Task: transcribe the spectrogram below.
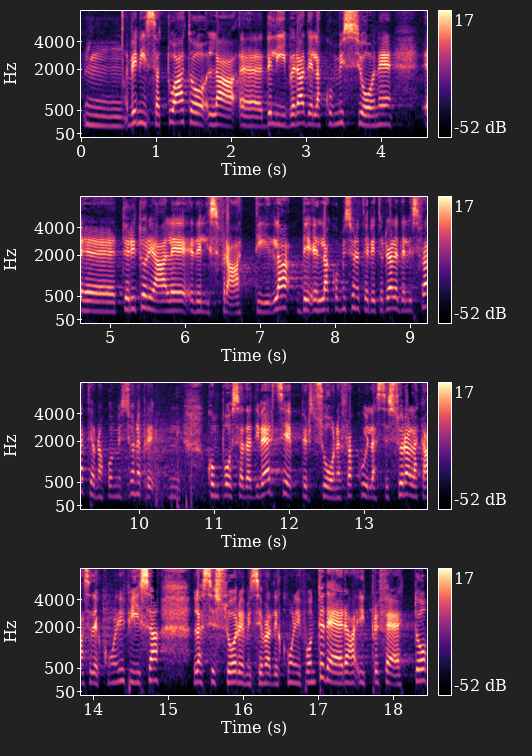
mh, venisse attuato la eh, delibera della Commissione eh, territoriale degli sfratti. La, de, la, Commissione territoriale degli sfratti è una commissione pre, mh, composta da diverse persone, fra cui l'assessore alla Casa del Comune di Pisa, l'assessore mi sembra del comune di Pontedera, il prefetto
